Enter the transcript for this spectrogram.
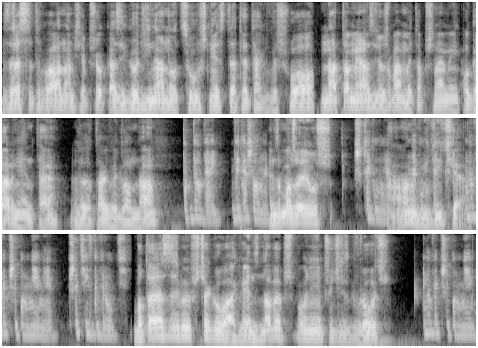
zresetowała nam się przy okazji godzina. No cóż, niestety tak wyszło. Natomiast już mamy to przynajmniej ogarnięte, że tak wygląda. Dodaj. Wygaszony. Więc może już, Szczegóły. A, no widzicie. Nowe przypomnienie. Przycisk wróć. bo teraz jesteśmy w szczegółach, więc nowe przypomnienie, przycisk wróć. Nowe przypomnienie.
